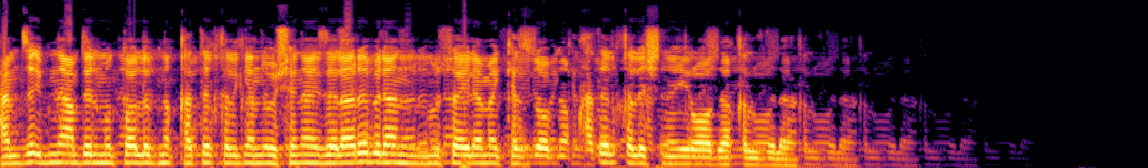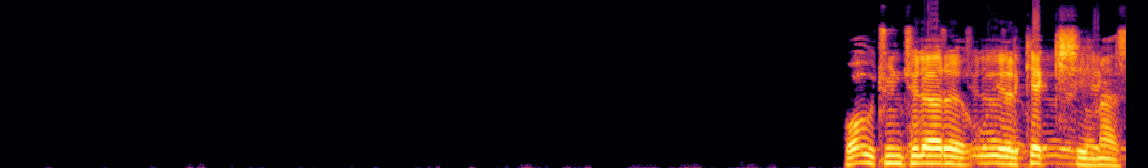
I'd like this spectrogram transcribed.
hamza ibn abdul muttolibni qatl qilgan o'sha nayzalari bilan musaylama kazzobni qatl qilishni iroda qildilar. Va uchinchilari u erkak kishi emas.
